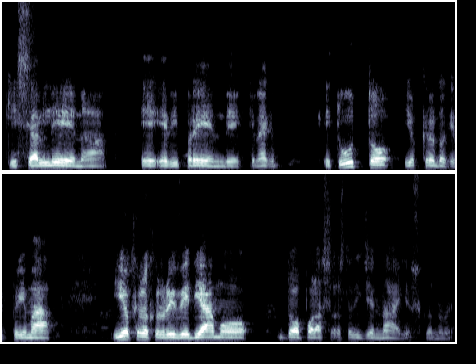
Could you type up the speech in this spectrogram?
che si allena e, e riprende, che che, e tutto, io credo che prima, io credo che lo rivediamo dopo la sosta di gennaio, secondo me.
